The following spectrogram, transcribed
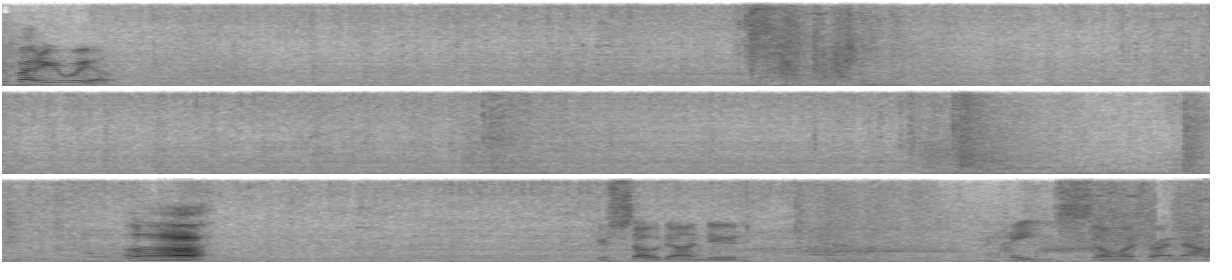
Goodbye to your wheel. Ugh. You're so done, dude. I hate you so much right now.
